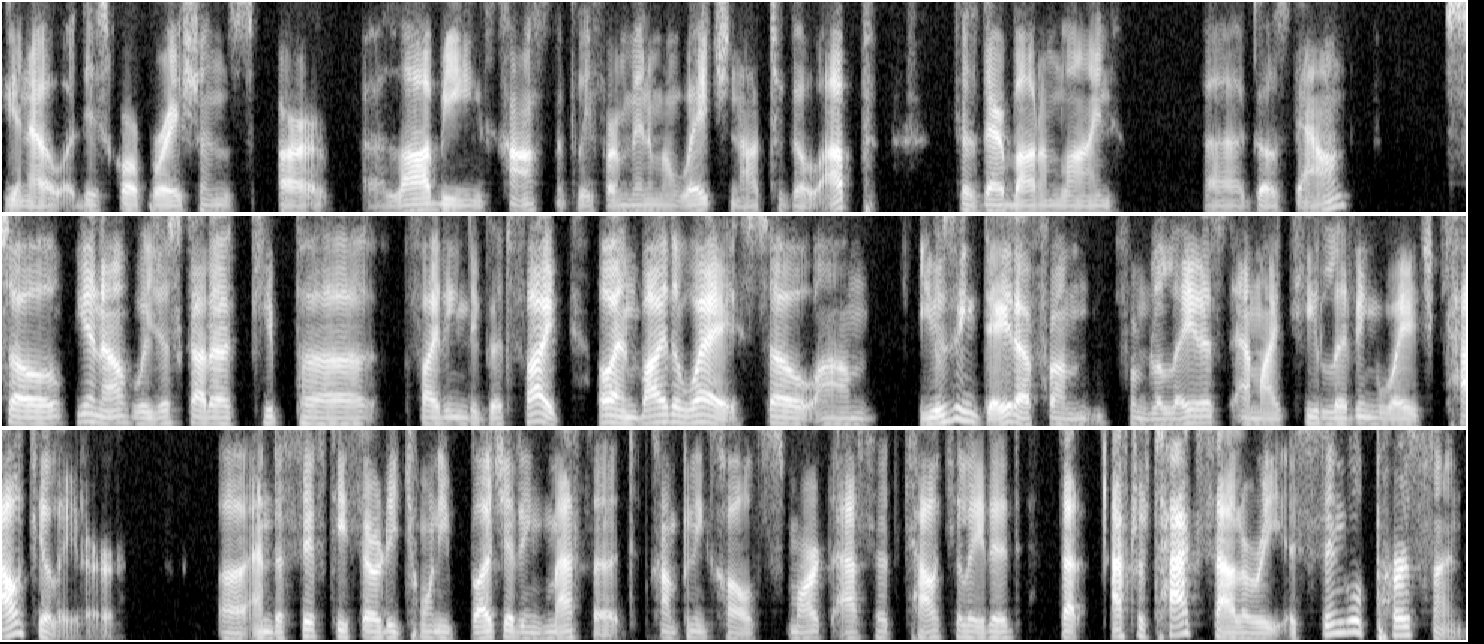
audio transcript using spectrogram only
You know, these corporations are uh, lobbying constantly for minimum wage not to go up because their bottom line uh, goes down. So you know we just gotta keep uh, fighting the good fight. Oh, and by the way, so um, using data from from the latest MIT living wage calculator uh, and the 50 30 20 budgeting method company called smart asset calculated that after tax salary a single person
